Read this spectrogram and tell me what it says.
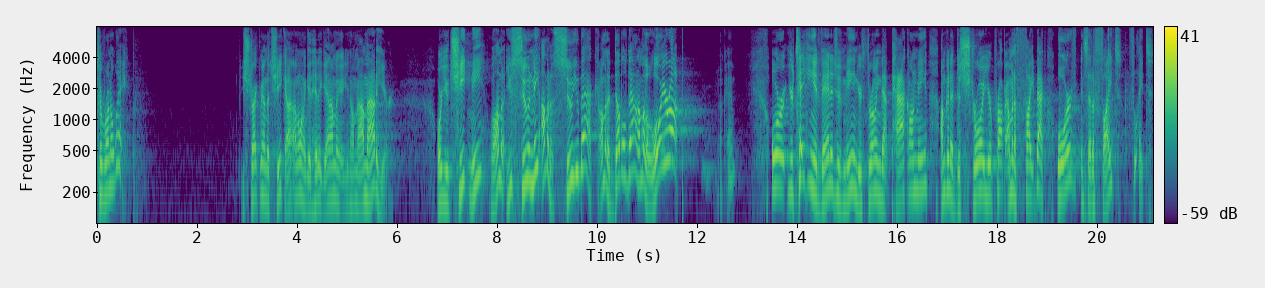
to run away. You strike me on the cheek, I, don't want to get hit again. I'm, you know, I'm, I'm out of here. Or you cheat me, well, I'm gonna, you suing me, I'm going to sue you back. I'm going to double down. I'm going to lawyer up. Okay? Or you're taking advantage of me and you're throwing that pack on me. I'm going to destroy your property. I'm going to fight back. Or instead of fight, flight.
